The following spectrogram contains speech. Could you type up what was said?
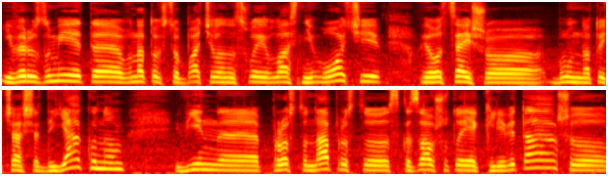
І ви розумієте, вона то все бачила на свої власні очі. І оцей, що був на той час ще дияконом, він е, просто-напросто сказав, що то є клівета, що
